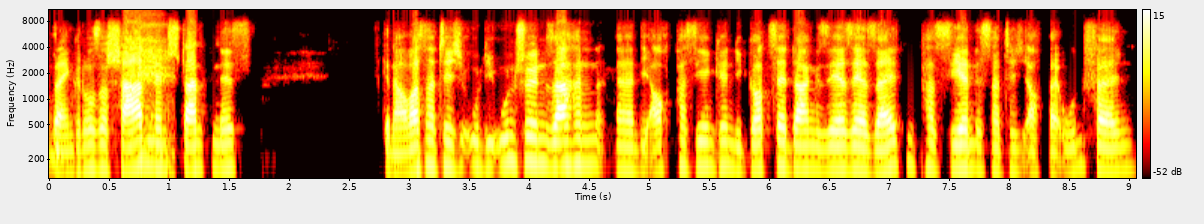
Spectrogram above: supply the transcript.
da ein großer Schaden entstanden ist. Genau, was natürlich die unschönen Sachen, äh, die auch passieren können, die Gott sei Dank sehr, sehr selten passieren, ist natürlich auch bei Unfällen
